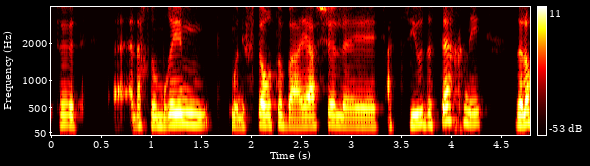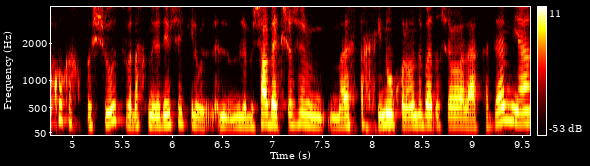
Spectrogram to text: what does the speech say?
זאת אומרת, אנחנו אומרים, כמו נפתור את הבעיה של uh, הציוד הטכני, זה לא כל כך פשוט, ואנחנו יודעים שכאילו, למשל בהקשר של מערכת החינוך, אני לא מדברת עכשיו על האקדמיה,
